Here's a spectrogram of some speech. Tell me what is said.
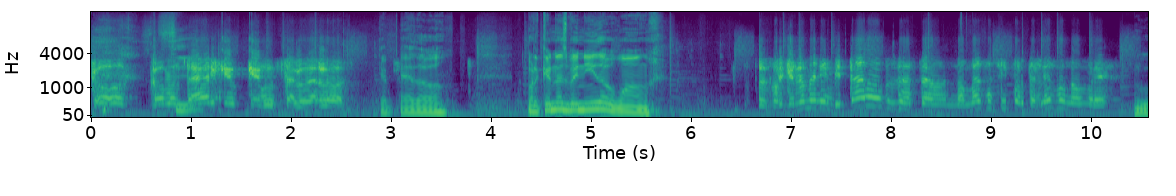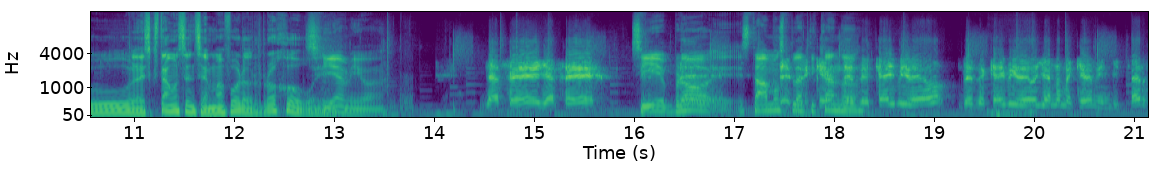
¿Cómo, cómo Sí. están? Qué, qué gusto saludarlos. ¿Qué pedo? ¿Por qué no has venido, Wong? Pues porque no me han invitado, pues hasta nomás así por teléfono, hombre. Uh, es que estamos en semáforo rojo, güey. Sí, amigo. Ya sé, ya sé. Sí, bro, eh, estábamos Desde platicando. Que, desde que hay video, desde que hay video ya no me quieren invitar,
